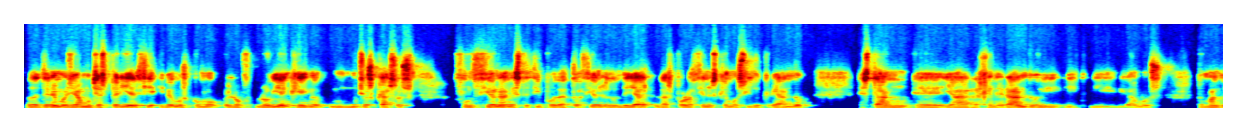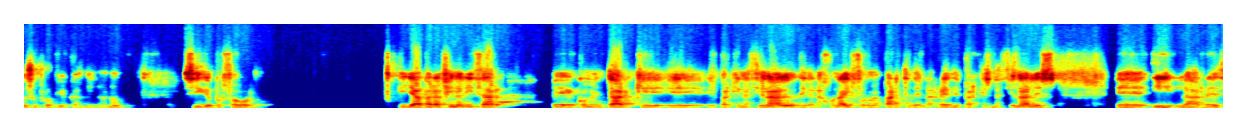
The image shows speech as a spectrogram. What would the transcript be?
donde tenemos ya mucha experiencia y vemos como lo, bien que en muchos casos funcionan este tipo de actuaciones, donde ya las poblaciones que hemos ido creando están eh, ya regenerando y, y, digamos, tomando su propio camino. ¿no? Sigue, por favor. Y ya para finalizar, eh, comentar que eh, el Parque Nacional de Garajonay forma parte de la red de parques nacionales eh, y la red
